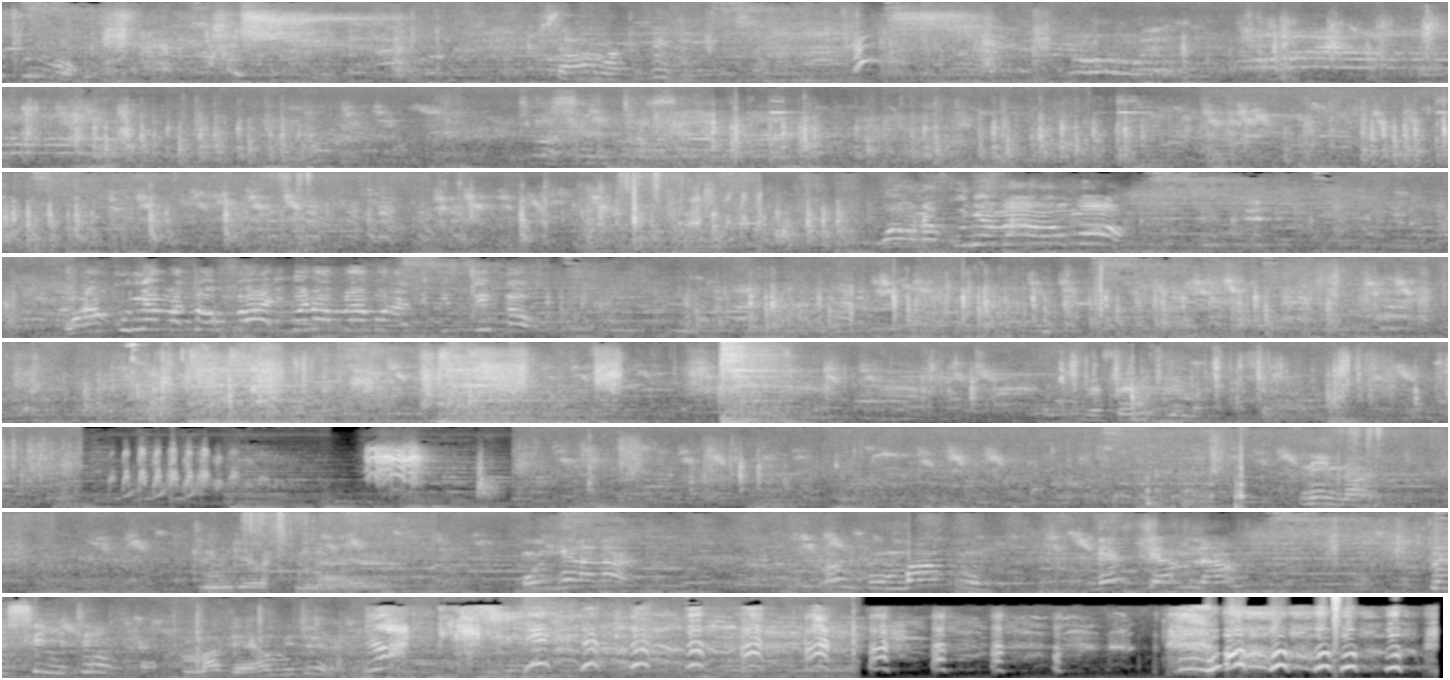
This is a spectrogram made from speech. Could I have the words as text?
mtu huko. Salama tu vipi? Wewe unakunya? Unakunya matofali, mbona mlango unatikisika huko? bastante demarcação. Nina. Tuingia wasinayo. Wengine na mpumbavu. Desi amna. Na sinyi tena. Mavya hao mitena.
